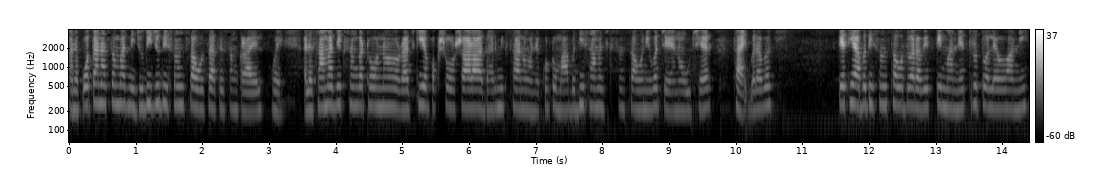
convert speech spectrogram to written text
અને પોતાના સમાજની જુદી જુદી સંસ્થાઓ સાથે સંકળાયેલ હોય. એટલે સામાજિક સંગઠનો, રાજકીય પક્ષો, શાળા, ધાર્મિક સ્થાનો અને કુટુંબ આ બધી સામાજિક સંસ્થાઓની વચ્ચે એનો ઉછેર થાય, બરાબર? તેથી આ બધી સંસ્થાઓ દ્વારા વ્યક્તિમાં નેતૃત્વ લેવાની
